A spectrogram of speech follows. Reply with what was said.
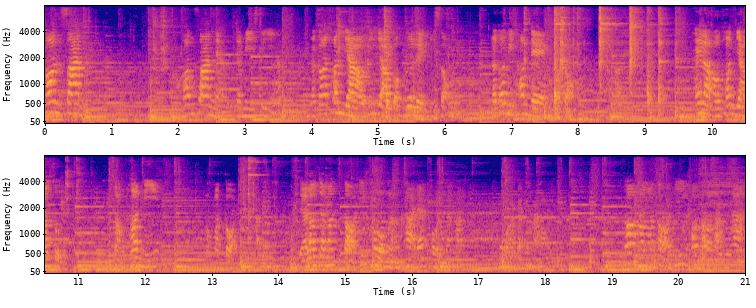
ท่อนสั้น ท่อนสั้นเนี่ยจะมี 4 แล้วก็ท่อนยาวที่ยาวกว่าเพื่อนเลยมี 2 แล้วก็มีท่อนแดงอีกสองให้เราเอาท่อนยาวสุด 2 ท่อนนี้ออกมาก่อนครับ เดี๋ยวเราจะมาต่อที่โครงหลังคาด้านบนนะครับ หัวกับท้าย ก็เอามาต่อที่ข้อต่อสามข้าง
